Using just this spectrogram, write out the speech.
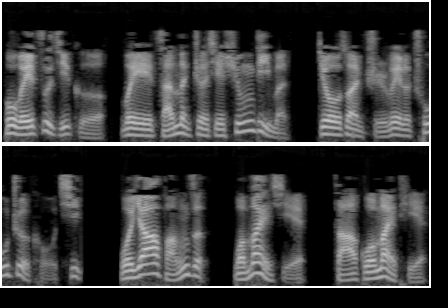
不为自己葛，为咱们这些兄弟们，就算只为了出这口气，我压房子，我卖血，砸锅卖铁，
